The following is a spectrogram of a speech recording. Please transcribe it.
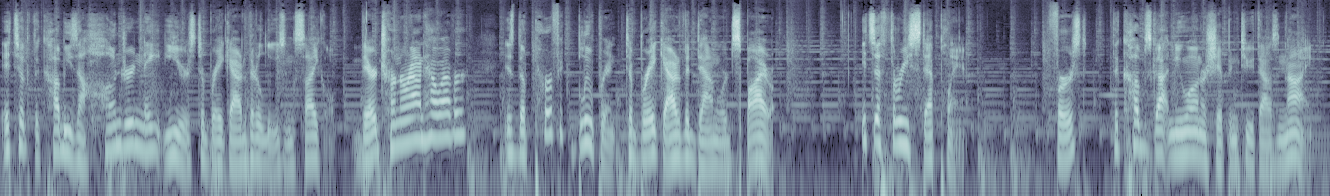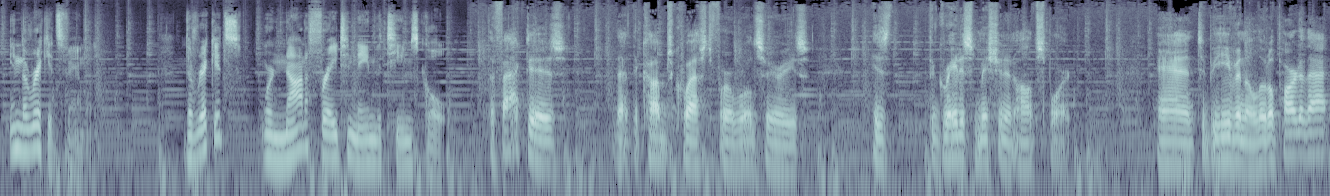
it took the Cubbies 108 years to break out of their losing cycle. Their turnaround, however, is the perfect blueprint to break out of the downward spiral. It's a three step plan. First, the Cubs got new ownership in 2009 in the Ricketts family. The Ricketts were not afraid to name the team's goal. The fact is that the Cubs' quest for a World Series is the greatest mission in all of sport. And to be even a little part of that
